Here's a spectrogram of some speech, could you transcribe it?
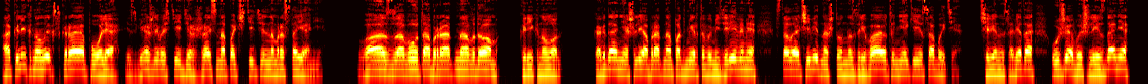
окликнул их с края поля, из вежливости держась на почтительном расстоянии. «Вас зовут обратно в дом!» — крикнул он. Когда они шли обратно под миртовыми деревьями, стало очевидно, что назревают некие события. Члены совета уже вышли из здания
